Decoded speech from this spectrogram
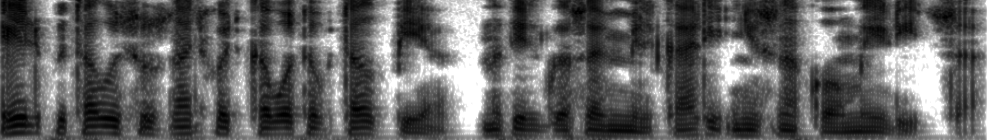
Эль пыталась узнать хоть кого-то в толпе, но перед глазами мелькали незнакомые лица.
